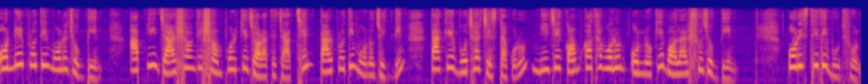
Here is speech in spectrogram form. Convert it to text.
অন্যের প্রতি মনোযোগ দিন। আপনি যার সঙ্গে সম্পর্কে জড়াতে চাচ্ছেন তার প্রতি মনোযোগ দিন, তাকে বোঝার চেষ্টা করুন, নিজে কম কথা বলুন, অন্যকে বলার সুযোগ দিন। পরিস্থিতি বুঝুন।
